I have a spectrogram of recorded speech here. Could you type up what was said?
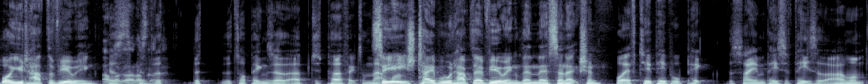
Well, you'd have the viewing. Oh my Because god, I've got the, the the toppings are, are just perfect on that So one. each table would have their viewing, then their selection. What if two people pick the same piece of pizza that I want?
